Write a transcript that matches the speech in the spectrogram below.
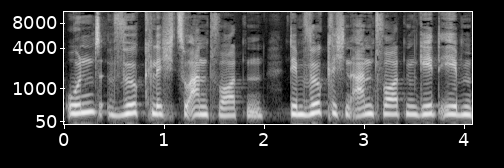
und wirklich zu antworten. Dem wirklichen Antworten geht eben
